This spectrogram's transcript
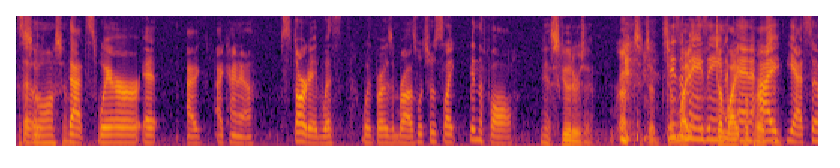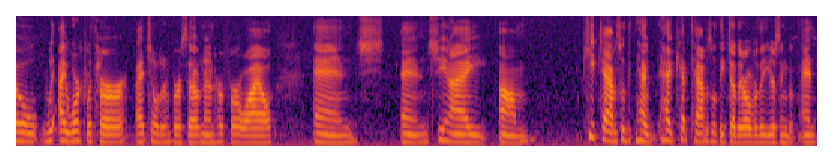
That's so awesome. That's where it, I I kind of started with with Bros and Bras, which was like in the fall. yeah, Scooter's a such a She's delightful, amazing, delightful and person. I yeah. So we, I worked with her at Children First, so I've known her for a while, and sh and she and I um, keep tabs with have had kept tabs with each other over the years and and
